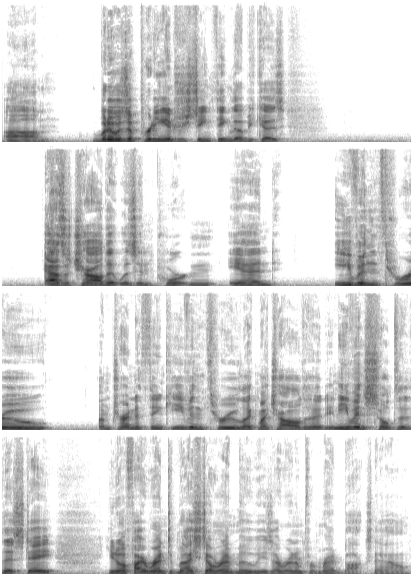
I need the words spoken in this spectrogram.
Um, but it was a pretty interesting thing though because as a child it was important and even through I'm trying to think even through like my childhood and even still to this day, you know, if I rent them, I still rent movies. I rent them from Redbox now.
